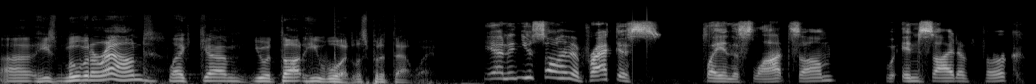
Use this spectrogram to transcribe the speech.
uh, he's moving around like um, you had thought he would. Let's put it that way. Yeah, and then you saw him in practice play in the slot some inside of Kirk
